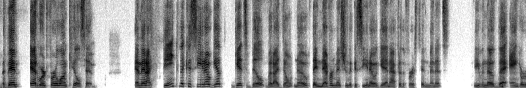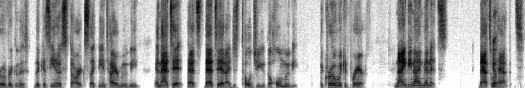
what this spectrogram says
But then Edward Furlong kills him. And then I think the casino get, gets built, but I don't know. They never mention the casino again after the first 10 minutes, even though the anger over the, the casino starts like the entire movie. And that's it. That's that's it. I just told you the whole movie. The Crow Wicked Prayer. 99 minutes. That's what Yep. happens.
